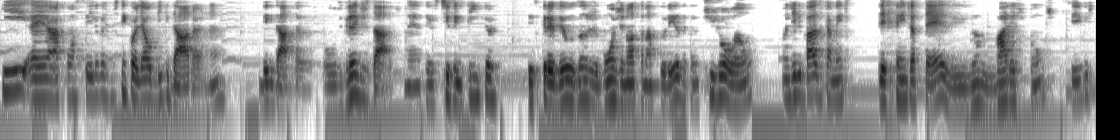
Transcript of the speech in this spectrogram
que é, aconselham que a gente tem que olhar o Big Data, né? Big Data, os grandes dados, né? Tem o Steven Pinker, que escreveu Os Anjos Bons de Nossa Natureza, que é um tijolão, onde ele basicamente defende a tese, usando várias fontes possíveis,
